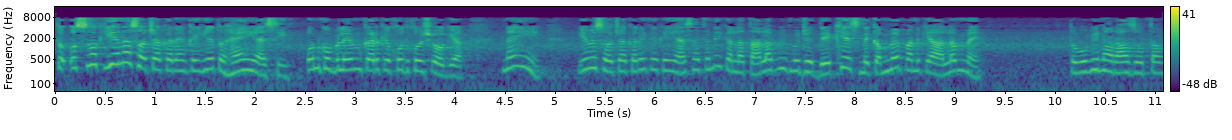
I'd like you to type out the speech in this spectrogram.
تو اس وقت یہ نہ سوچا کریں کہ یہ تو ہے ہی ایسی، ان کو بلیم کر کے خود خوش ہو گیا۔ نہیں، یہ بھی سوچا کریں کہ کہیں ایسا تو نہیں کہ اللہ تعالیٰ بھی مجھے دیکھے اس نکمے پن کے عالم میں، تو وہ بھی ناراض ہوتا۔ ہو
